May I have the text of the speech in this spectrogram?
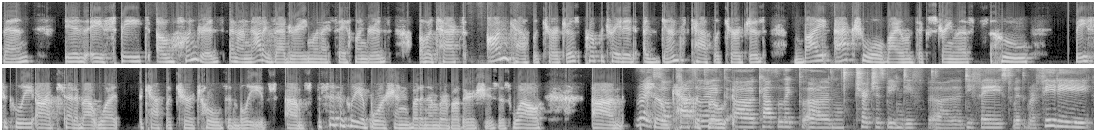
been is a spate of hundreds, and I'm not exaggerating when I say hundreds, of attacks on Catholic churches perpetrated against Catholic churches by actual violent extremists who basically are upset about what the Catholic Church holds and believes, um, specifically abortion, but a number of other issues as well. Um, right. So, so Catholic Catholic, uh, Catholic um, churches being def- uh, defaced with graffiti,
